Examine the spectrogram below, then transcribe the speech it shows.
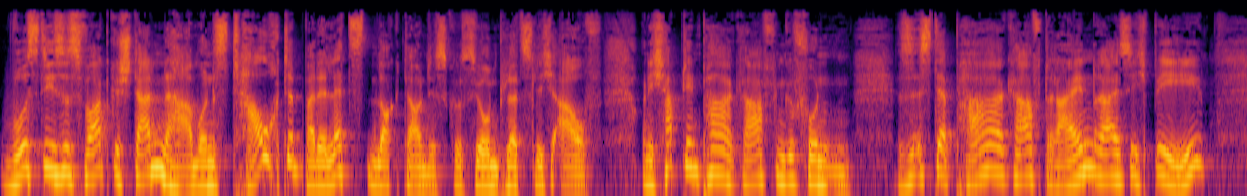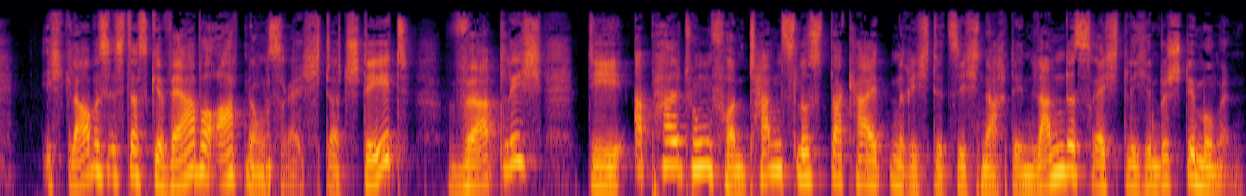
muss dieses Wort gestanden haben und es tauchte bei der letzten Lockdown-Diskussion plötzlich auf. Und ich habe den Paragraphen gefunden. Es ist der Paragraph 33b. Ich glaube, es ist das Gewerbeordnungsrecht. Dort steht wörtlich, die Abhaltung von Tanzlustbarkeiten richtet sich nach den landesrechtlichen Bestimmungen.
